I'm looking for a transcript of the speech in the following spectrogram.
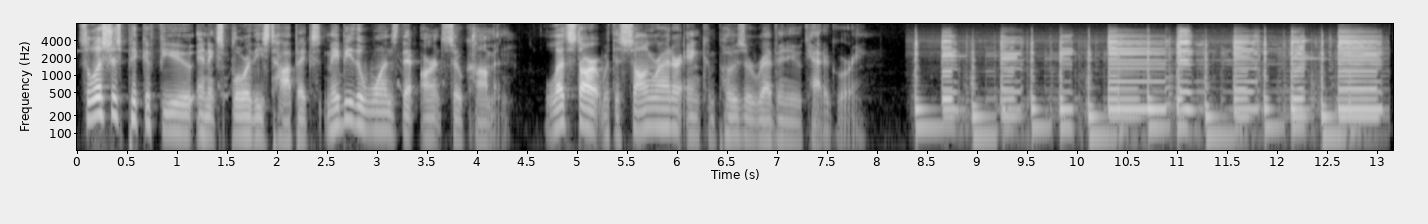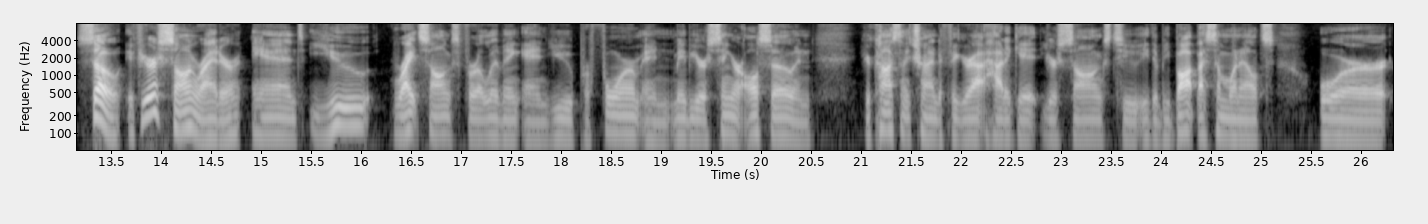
So let's just pick a few and explore these topics, maybe the ones that aren't so common. Let's start with the songwriter and composer revenue category. So, if you're a songwriter and you write songs for a living and you perform, and maybe you're a singer also, and you're constantly trying to figure out how to get your songs to either be bought by someone else or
